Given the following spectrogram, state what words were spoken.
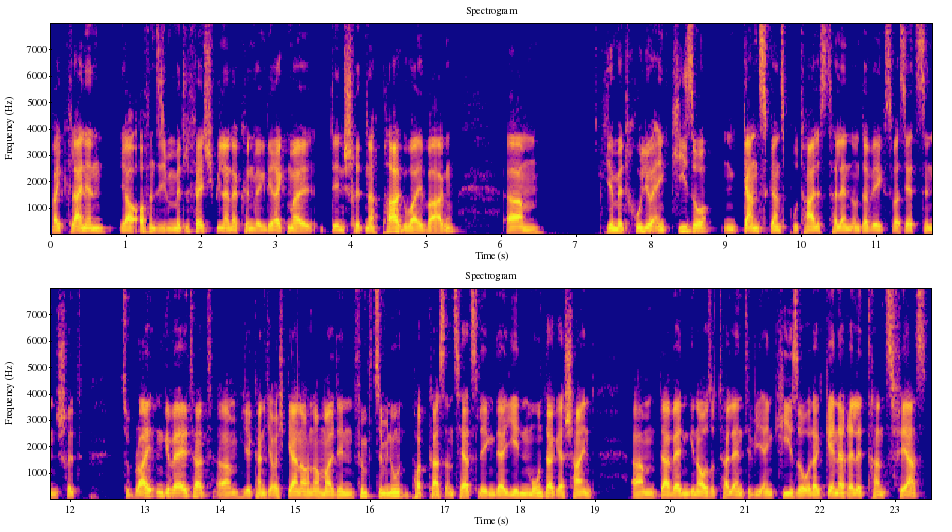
bei kleinen, ja, offensiven Mittelfeldspielern, da können wir direkt mal den Schritt nach Paraguay wagen. Ähm, hier mit Julio Enquiso, ein ganz, ganz brutales Talent unterwegs, was jetzt den Schritt zu Brighton gewählt hat. Ähm, hier kann ich euch gerne auch nochmal den 15-Minuten-Podcast ans Herz legen, der jeden Montag erscheint. Ähm, da werden genauso Talente wie Enquiso oder generelle Transfers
